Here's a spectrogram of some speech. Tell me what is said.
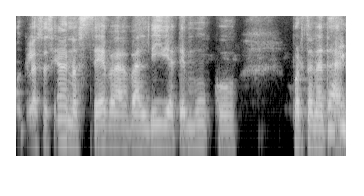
como que lo asociaba, no sé, Valdivia, Temuco, Puerto Natal.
